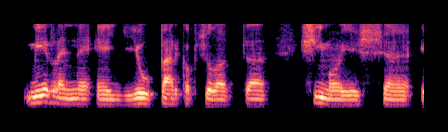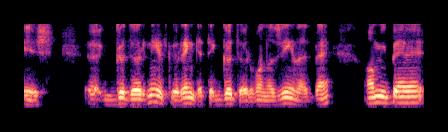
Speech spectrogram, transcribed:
miért lenne egy jó párkapcsolat eh, sima és, eh, és gödör nélkül? Rengeteg gödör van az életben, amiben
